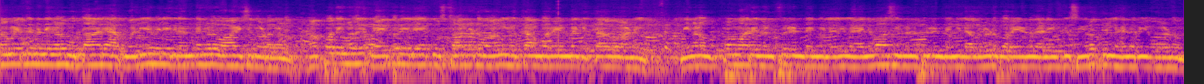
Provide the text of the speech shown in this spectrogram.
സമയത്ത് തന്നെ നിങ്ങൾ മുത്താല വലിയ വലിയ ഗ്രന്ഥങ്ങൾ വായിച്ചു തുടങ്ങണം. അപ്പൊ നിങ്ങൾ ലൈബ്രറിയിലേക്ക് ഉസ്താദിനോട് വാങ്ങി വെക്കാൻ പറയേണ്ട കിതാബാണ്. നിങ്ങളെ ഉപ്പമാര് ഗൾഫിലുണ്ടെങ്കിൽ അല്ലെങ്കിൽ അയൽവാസി ഗൾഫിലുണ്ടെങ്കിൽ അവരോട് പറയേണ്ടതാണ് എനിക്ക് സീറത്തുൽ ഹലബി വേണം.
